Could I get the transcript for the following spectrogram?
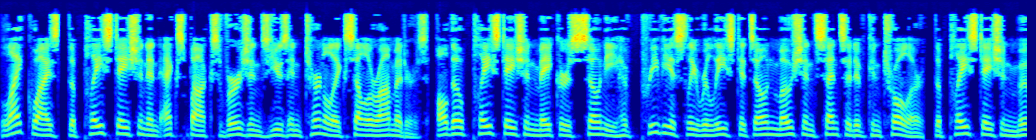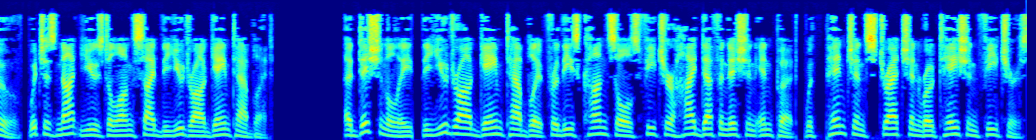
Likewise, the PlayStation and Xbox versions use internal accelerometers, although PlayStation makers Sony have previously released its own motion-sensitive controller, the PlayStation Move, which is not used alongside the UDraw game tablet. Additionally, the UDraw game tablet for these consoles feature high-definition input, with pinch and stretch and rotation features.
